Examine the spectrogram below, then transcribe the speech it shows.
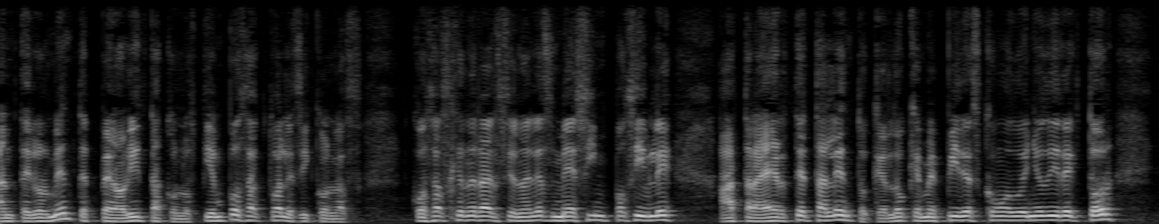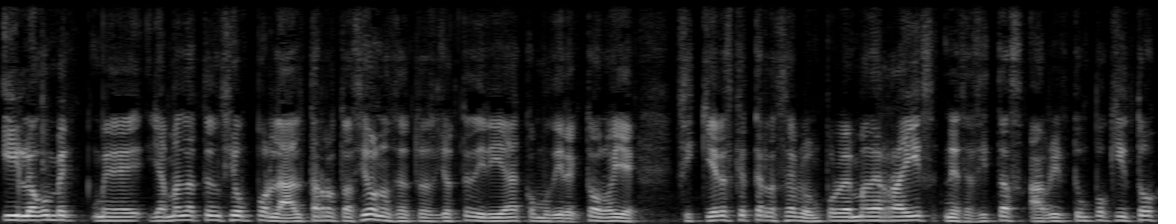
anteriormente, pero ahorita con los tiempos actuales y con las cosas generacionales me es imposible atraerte talento, que es lo que me pides como dueño director, y luego me, me llaman la atención por la alta rotación. O entonces yo te diría como director, oye, si quieres que te resuelva un problema de raíz, necesitas abrirte un poquito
